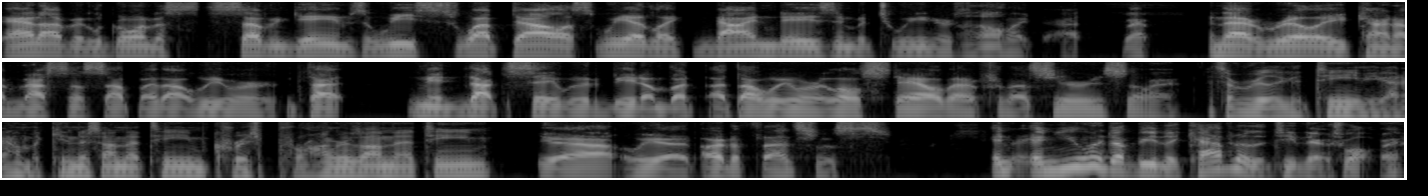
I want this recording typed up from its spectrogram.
Anaheim and going to seven games, and we swept Dallas. We had like nine days in between or something oh. like that. Right. And that really kind of messed us up. I thought we were that I mean, not to say we would have beat them, but I thought we were a little stale there for that series. So it's a really good team. You got Al MacInnis on that team. Chris Pronger's on that team. Yeah, we had our defense was. And and you ended up being the captain of the team there as well, right?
